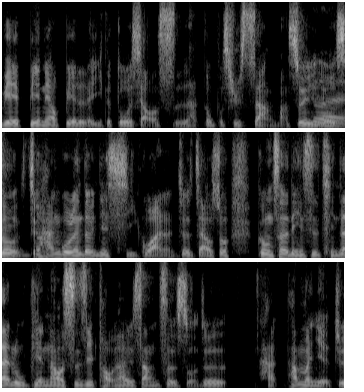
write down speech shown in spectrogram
憋憋尿憋了一个多小时都不去上吧？所以有时候就韩国人都已经习惯了，就假如说公车临时停在路边，然后司机跑下去上厕所，就是他他们也就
